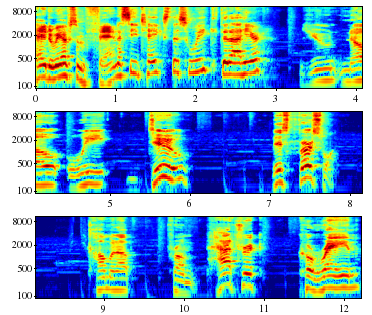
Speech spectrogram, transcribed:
Hey, do we have some fantasy takes this week? Did I hear? You know we do. This first one coming up from Patrick Kerrane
